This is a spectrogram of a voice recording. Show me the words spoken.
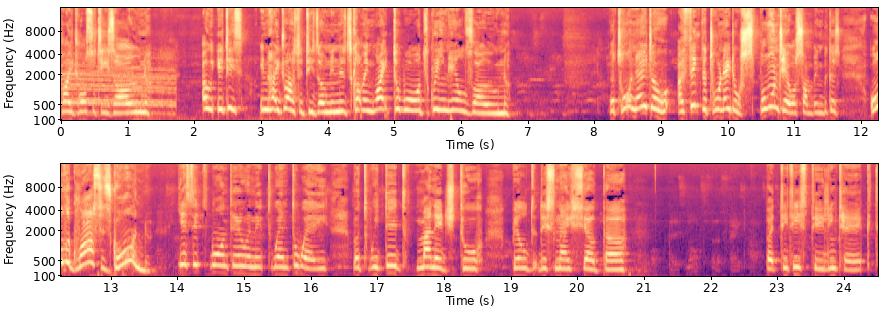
Hydrocity zone. Oh, it is in Hydrocity Zone and it's coming right towards Green Hill Zone. The tornado, I think the tornado spawned here or something because all the grass is gone. Yes, it spawned here and it went away, but we did manage to build this nice shelter. But it is still intact.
